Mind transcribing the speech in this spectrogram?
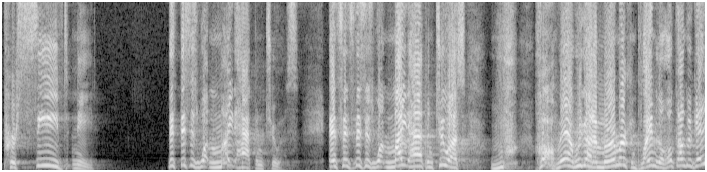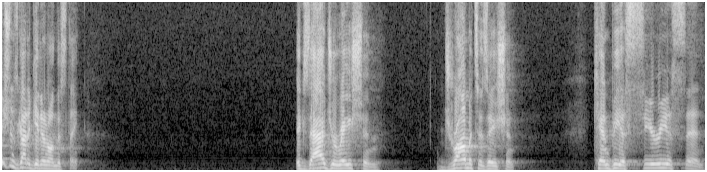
perceived need. This, this is what might happen to us. And since this is what might happen to us, oh man, we got to murmur, complain, and the whole congregation's got to get in on this thing. Exaggeration, dramatization can be a serious sin.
